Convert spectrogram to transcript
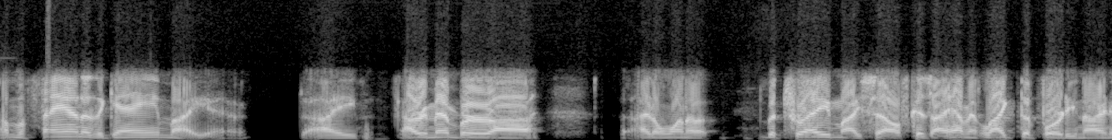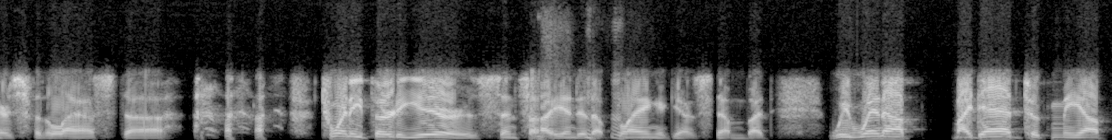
I'm a fan of the game. I uh, I I remember. Uh, I don't want to betray myself because I haven't liked the 49ers for the last uh, 20, 30 years since I ended up playing against them. But we went up. My dad took me up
